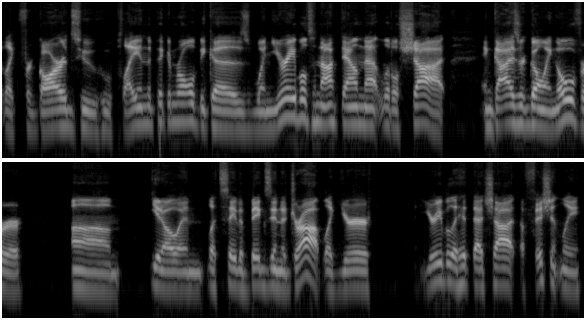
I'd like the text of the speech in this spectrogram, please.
like for guards who who play in the pick and roll, because when you're able to knock down that little shot and guys are going over, um, you know, and let's say the big's in a drop, like you're you're able to hit that shot efficiently.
